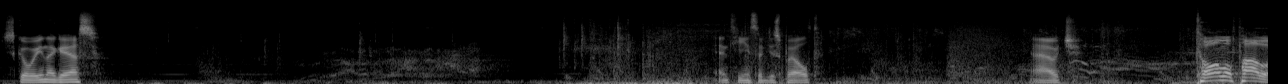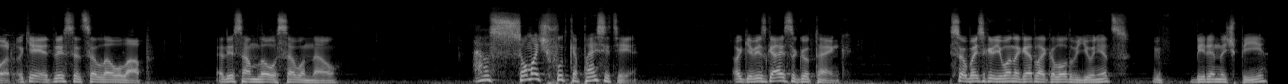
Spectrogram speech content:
Just go in, I guess. And he instantly dispelled. Ouch. Tome of Power. Okay, at least it's a level up. At least I'm level 7 now. I have so much food capacity. Okay, this guy is a good tank. So basically you want to get like a lot of units with beaten HP.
